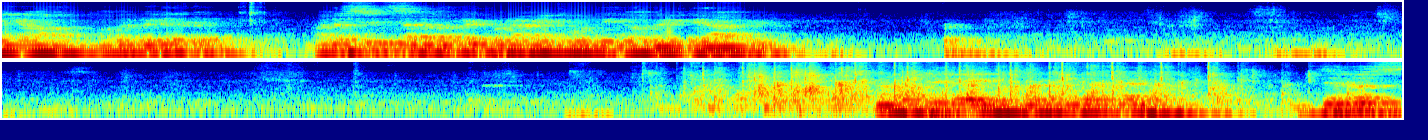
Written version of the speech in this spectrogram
ஐயா அவர்களுக்கு அரசின் சார் அவர்கள் பொன்னாடை போர்த்தி கௌரவிக்கிறார்கள். நமத்திலே வருகின்ற ஜெபஸ்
